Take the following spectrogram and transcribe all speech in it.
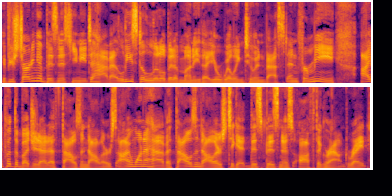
if you're starting a business, you need to have at least a little bit of money that you're willing to invest. And for me, I put the budget at $1,000. I want to have $1,000 to get this business off the ground, right?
